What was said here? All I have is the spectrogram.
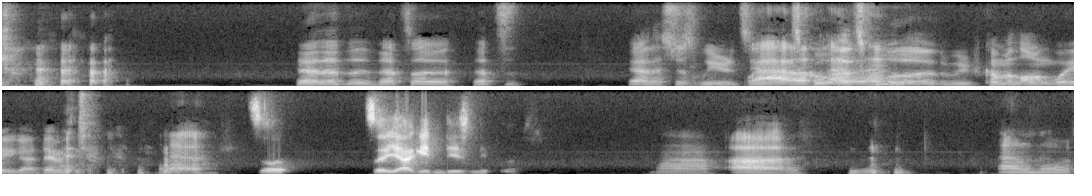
yeah, that, that's a that's yeah, that's just weird. See, Wow, that's cool. That's don't cool. though. We've come a long way. God damn it. yeah. So, so y'all getting Disney Plus? Wow. Uh, I don't know.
